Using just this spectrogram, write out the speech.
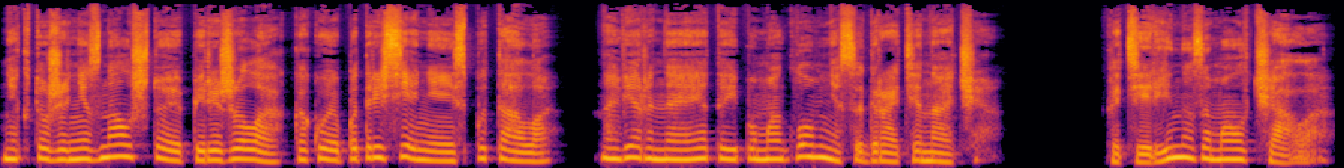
Никто же не знал, что я пережила, какое потрясение испытала. Наверное, это и помогло мне сыграть иначе. Катерина замолчала.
